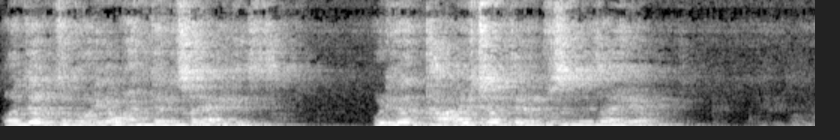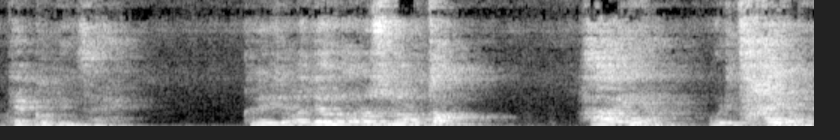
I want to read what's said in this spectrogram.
언제부터 우리가 완전히 서양이 됐어. 우리는 다 유치원 때는 무슨 인사해요? 배꼽 인사해. 근데 이제 어느, 어느 순간부터 하이야. 우리 다 해요.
